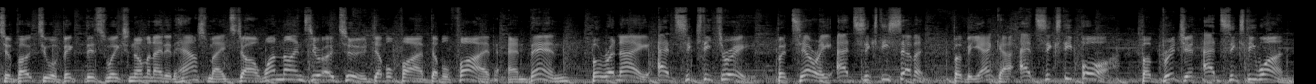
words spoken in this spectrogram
To vote to evict this week's nominated housemates, dial 1902 5555 and then for Renee at 63, for Terri at 67, for Bianca at 64, for Brigitte at 61.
